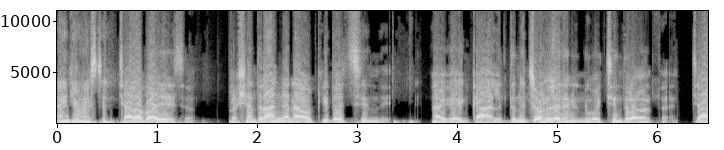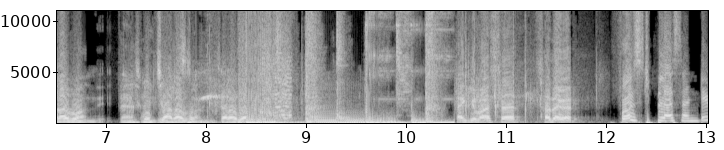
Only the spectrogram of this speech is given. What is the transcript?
థ్యాంక్ యూ మాస్టర్ చాలా బాగా చేసావు. ప్రశాంత్ రాగానే ఒక ఇది వచ్చింది. నాకు ఇంకా వాళ్ళిద్దరిని చూడలేదు నేను నువ్వు వచ్చిన తర్వాత. చాలా బాగుంది. డాన్స్ కూడా చాలా బాగుంది. చాలా బాగుంది. థ్యాంక్ యూ మాస్టర్ సదా గారు. ఫస్ట్ ప్లస్ అంటే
